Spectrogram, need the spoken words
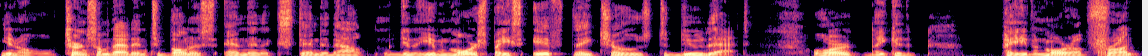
you know, turn some of that into bonus and then extend it out and get even more space if they chose to do that. Or they could pay even more up front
